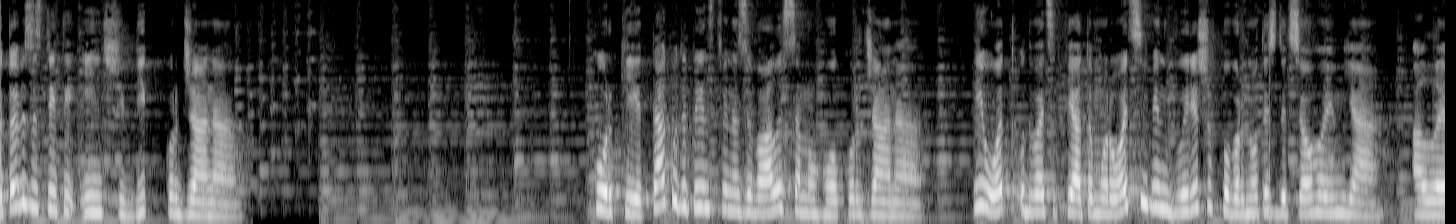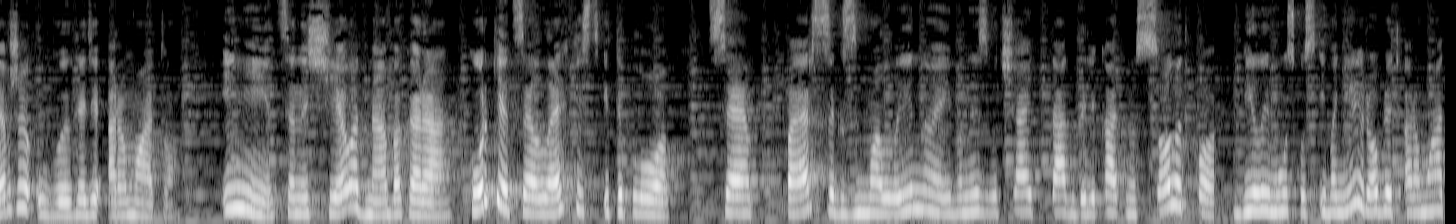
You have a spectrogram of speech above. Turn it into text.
Готові зустріти інший бік курджана. Курки так у дитинстві називали самого курджана. І от у 25-му році він вирішив повернутись до цього ім'я, але вже у вигляді аромату. І ні, це не ще одна бакара. Курки це легкість і тепло, це персик з малиною, і вони звучать так делікатно солодко. Білий мускус і ваніль роблять аромат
